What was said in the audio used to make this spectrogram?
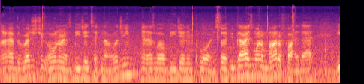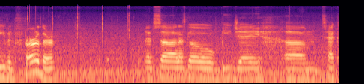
I have the registry owner as BJ Technology and as well BJ Employee. So if you guys want to modify that even further let's uh, let's go BJ um, Tech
